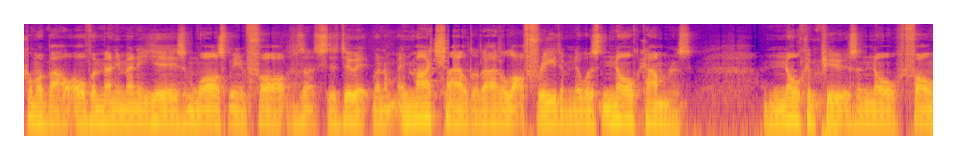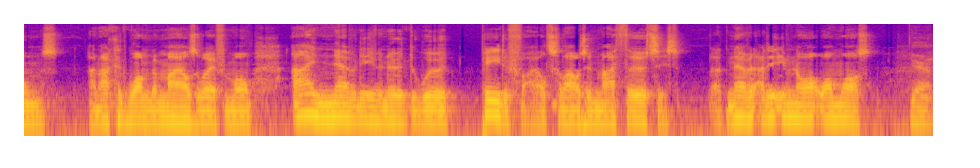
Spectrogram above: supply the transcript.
come about over many many years, and wars being fought to do it. When I'm, in my childhood, I had a lot of freedom. There was no cameras, no computers, and no phones, and I could wander miles away from home. I never even heard the word paedophile till I was in my thirties. I'd never, I didn't even know what one was. yeah,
